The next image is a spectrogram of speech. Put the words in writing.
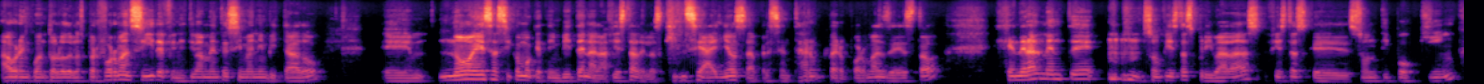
ahora, en cuanto a lo de los performance, sí, definitivamente sí me han invitado. Eh, no es así como que te inviten a la fiesta de los 15 años a presentar un performance de esto. Generalmente son fiestas privadas, fiestas que son tipo kink,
